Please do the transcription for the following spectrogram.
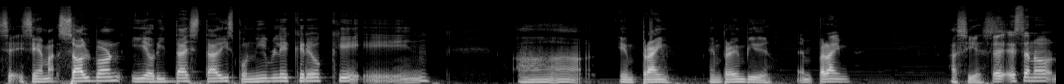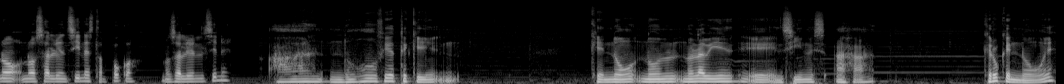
Se, se llama Saltburn y ahorita está disponible, creo que en, ah, en Prime, en Prime Video. En Prime. Así es. Eh, Esta no, no, no salió en cines tampoco. ¿No salió en el cine? Ah, no, fíjate que que no, no, no la vi eh, en cines. Ajá. Creo que no, ¿eh?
